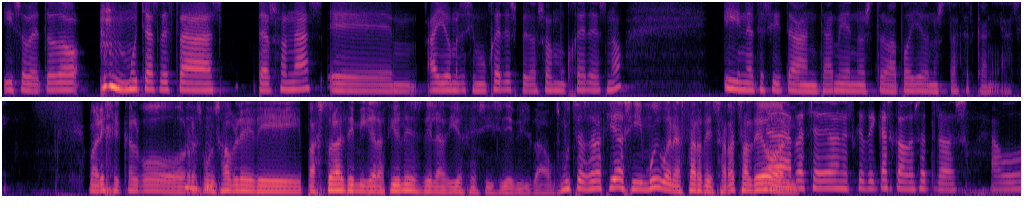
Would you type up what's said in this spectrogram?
y sobre todo, muchas de estas personas, eh, hay hombres y mujeres, pero son mujeres, ¿no? Y necesitan también nuestro apoyo, nuestra cercanía, sí. Marije Calvo, responsable de Pastoral de Migraciones de la Diócesis de Bilbao. Muchas gracias y muy buenas tardes. Arracha Aldeón. Arracha Aldeón, es que ricasco a vosotros. Agur.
